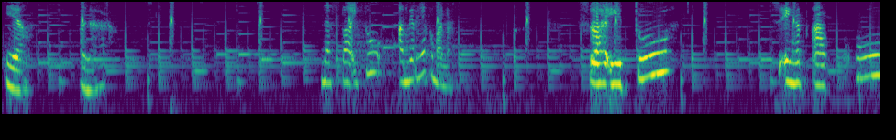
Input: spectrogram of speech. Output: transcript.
Iya benar nah setelah itu Amirnya ke mana setelah itu seingat aku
